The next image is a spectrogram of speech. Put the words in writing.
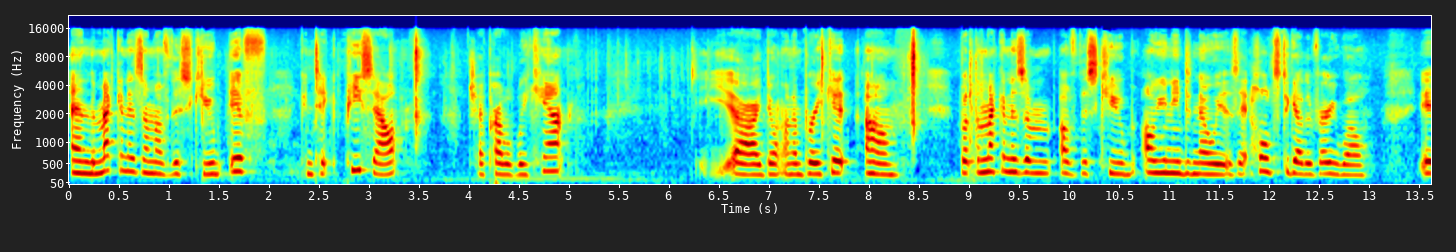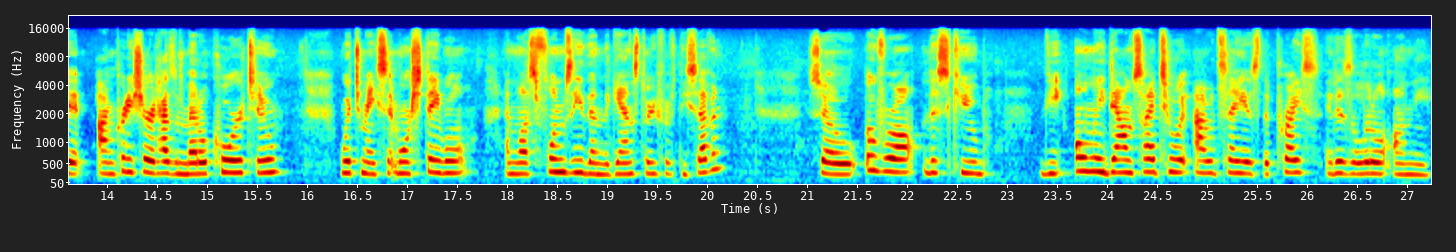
And the mechanism of this cube, if can take a piece out, which I probably can't. Yeah, I don't want to break it. Um, but the mechanism of this cube, all you need to know is it holds together very well. It, I'm pretty sure it has a metal core too, which makes it more stable and less flimsy than the GANS 357. So overall, this cube the only downside to it, I would say, is the price. It is a little on the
